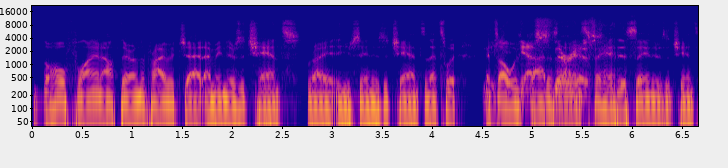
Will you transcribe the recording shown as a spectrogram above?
the whole flying out there on the private jet. I mean, there's a chance, right? And you're saying there's a chance, and that's what that's all we've Yes, got as there Lions is. fan is saying there's a chance.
